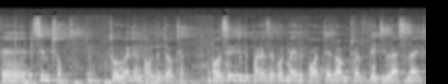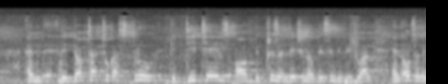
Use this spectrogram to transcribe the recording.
uh symptoms. Mm. So we went and called the doctor. I was saying to the parents, I got my report around 12:30 last night, and the doctor took us through the details of the presentation of this individual and also the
